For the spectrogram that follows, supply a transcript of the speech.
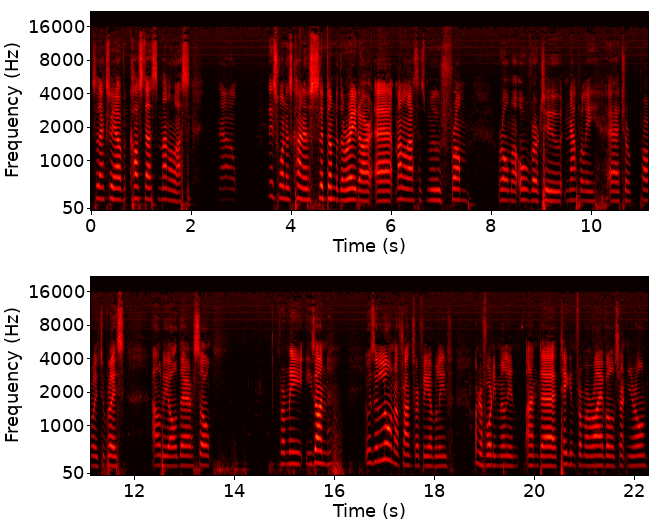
So next we have Costas Manolas. Now, this one has kind of slipped under the radar. Uh, Manolas has moved from Roma over to Napoli uh, to probably to replace Albiol there. So for me, he's on. It was a loan off transfer fee, I believe, under 40 million, and uh, taken from a rival, certainly your own.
